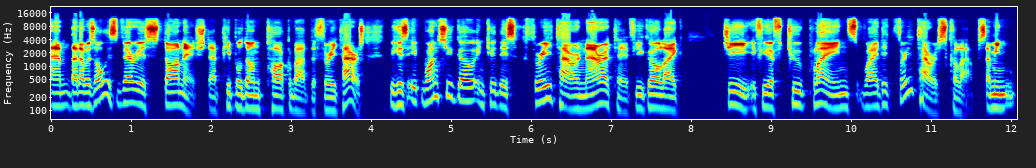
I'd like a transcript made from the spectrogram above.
um, that I was always very astonished that people don't talk about the three towers because it, once you go into this three tower narrative, you go like, gee, if you have two planes, why did three towers collapse? I mean,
